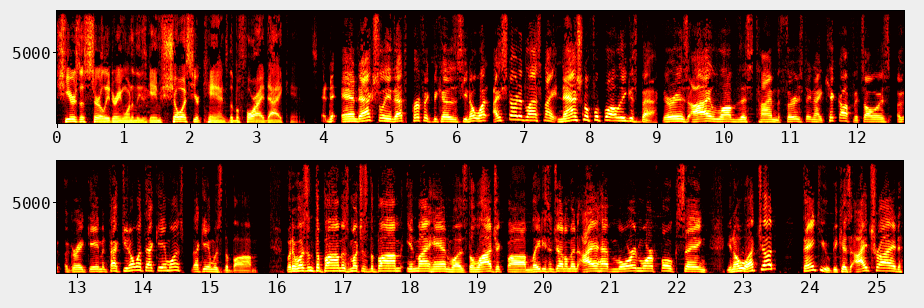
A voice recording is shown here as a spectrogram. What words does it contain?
Cheers to Surly during one of these games. Show us your cans, the Before I Die cans. And, and, actually, that's perfect because you know what? I started last night. National Football League is back. There is, I love this time, the Thursday night kickoff. It's always a, a great game. In fact, you know what that game was? That game was the bomb. But it wasn't the bomb as much as the bomb in my hand was the logic bomb. Ladies and gentlemen, I have more and more folks saying, you know what, Judd? Thank you because I tried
